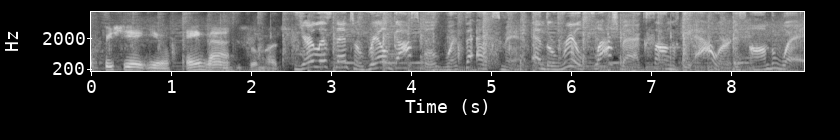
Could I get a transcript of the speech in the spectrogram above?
appreciate you. Amen. Thank you so much. You're listening to Real Gospel with the X Man, and the real flashback song of the hour is on the way.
